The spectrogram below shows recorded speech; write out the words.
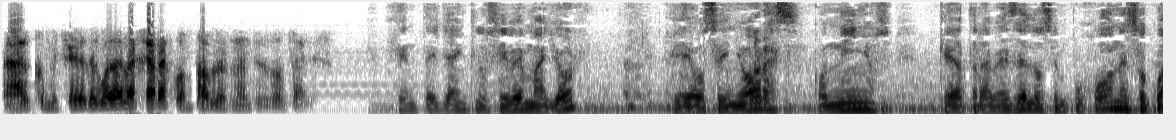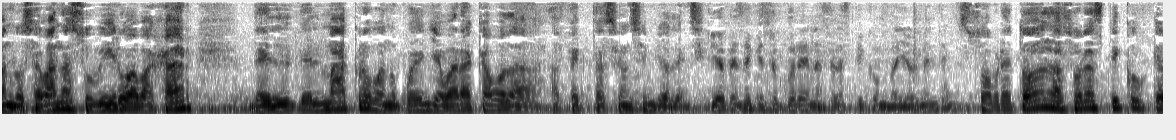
al comisario de Guadalajara, Juan Pablo Hernández González. Gente ya inclusive mayor eh, o señoras con niños que a través de los empujones o cuando se van a subir o a bajar del, del macro, bueno, pueden llevar a cabo la afectación sin violencia. Yo pensé que esto ocurre en las horas pico mayormente. Sobre todo en las horas pico, que,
